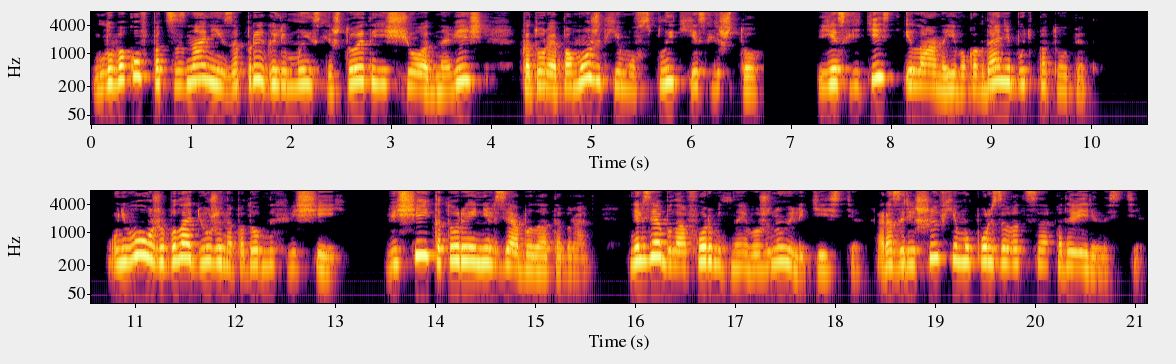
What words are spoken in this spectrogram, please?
Глубоко в подсознании запрыгали мысли, что это еще одна вещь, которая поможет ему всплыть, если что. Если тесть и Лана его когда-нибудь потопят. У него уже была дюжина подобных вещей. Вещей, которые нельзя было отобрать. Нельзя было оформить на его жену или тестя, разрешив ему пользоваться по доверенности.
